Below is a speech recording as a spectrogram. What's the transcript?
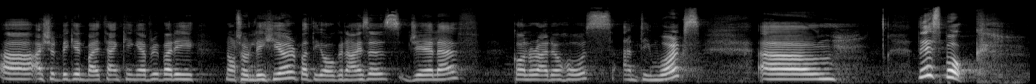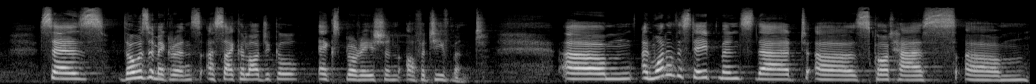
Uh, I should begin by thanking everybody, not only here, but the organizers, JLF, Colorado Hosts, and Teamworks. Um, this book says those immigrants a psychological exploration of achievement. Um, and one of the statements that uh, Scott has um,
